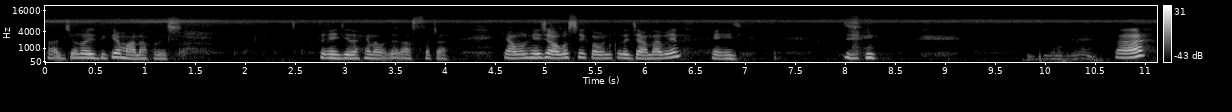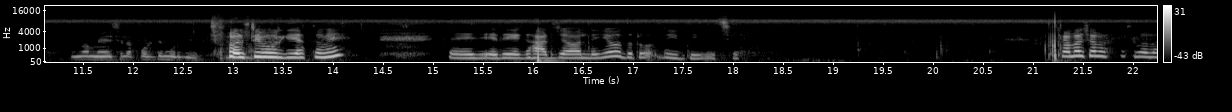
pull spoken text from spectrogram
তার জন্য এইদিকে মানা করেছে তো এই যে দেখেন আমাদের রাস্তাটা কেমন হয়েছে অবশ্যই কমেন্ট করে জানাবেন। এই যে। হ্যাঁ? পোলট্রি মুরগি। পোলট্রি মুরগি আর তুমি? এই যে এদিকে ঘাট যাওয়ার লেগেও দুটো দিক দিয়ে দিচ্ছে। চলো চলো চলো,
